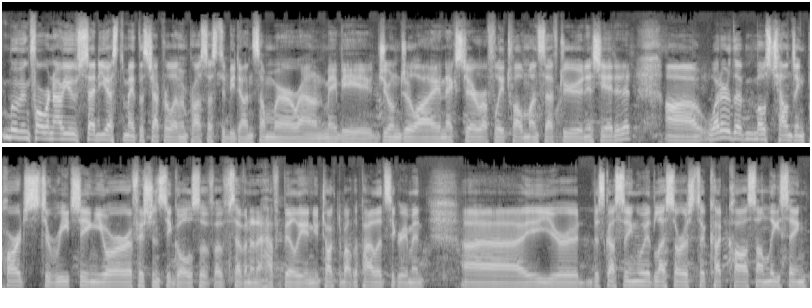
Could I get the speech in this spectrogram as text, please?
Moving forward now, you've said you estimate this Chapter 11 process to be done somewhere around maybe June, July next year, roughly 12 months after you initiated it. Uh, what are the most challenging parts to reaching your efficiency goals of, of seven and a half billion? You talked about the pilots agreement. Uh, you're discussing with lessors to cut costs on leasing.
